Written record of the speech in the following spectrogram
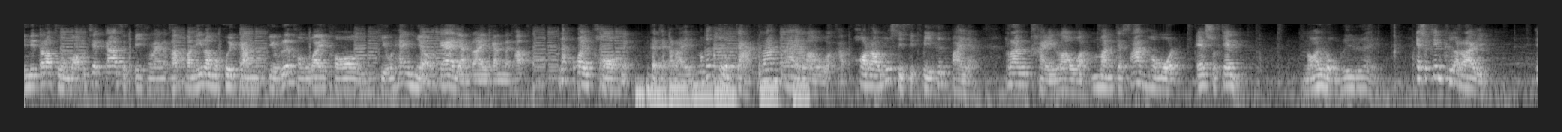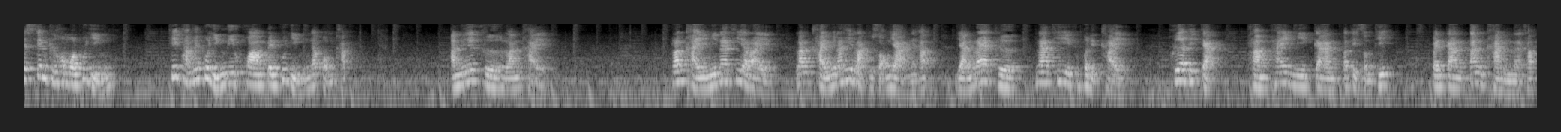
ยินดีต้อนรับสู่หมอพิเชษ90 ปีของเรานะครับ วันนี้เรามาคุยกันเกี่ยวเรื่องของวัยทอง ผิวแห้งเหี่ยวแก้อย่างไรกันนะครับและวัยทองเนี่ยเกิดจากอะไร มันก็เกิดจากร่างกายเราอะครับ พอเราอายุ 40 ปีขึ้นไปอะร่างไข่เราอะมันจะสร้างฮอร์โมนเอสโตรเจนน้อยลงเรื่อยๆ เอสโตรเจนคืออะไร เอสโตรเจนคือฮอร์โมนผู้หญิง ที่ทำให้ผู้หญิงมีความเป็นผู้หญิงครับผมครับ อันนี้ก็คือรังไข่ รังไข่มีหน้าที่อะไร รังไข่มีหน้าที่หลักอยู่ 2 อย่างนะครับ อย่างแรกคือหน้าที่คือผลิตไข่ เพื่อที่จะทำให้มีการปฏิสนธิเป็นการตั้งครรภ์นะครับ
